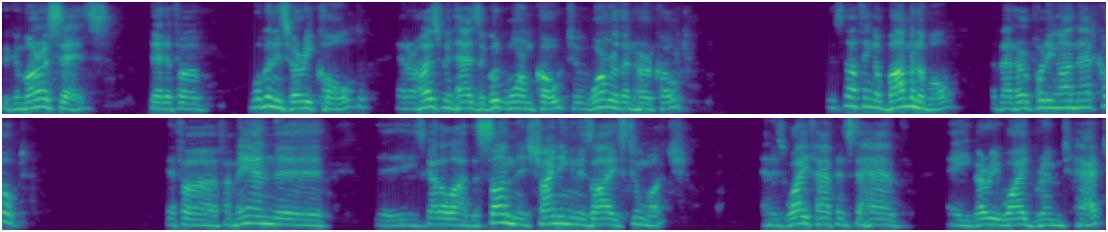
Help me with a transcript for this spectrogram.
the Gemara says that if a woman is very cold and her husband has a good warm coat, warmer than her coat, there's nothing abominable about her putting on that coat. If a, if a man, uh, he's got a lot, the sun is shining in his eyes too much, and his wife happens to have a very wide brimmed hat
